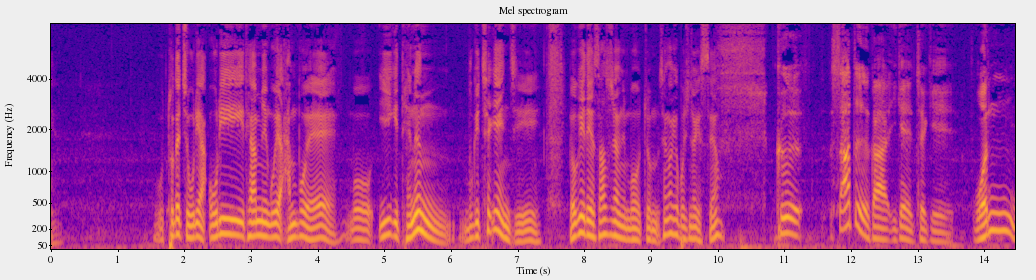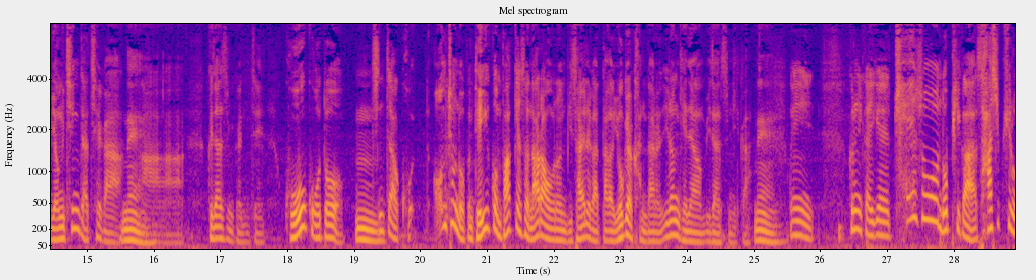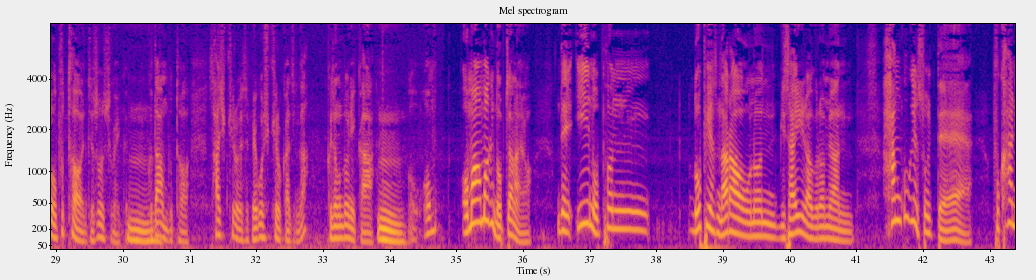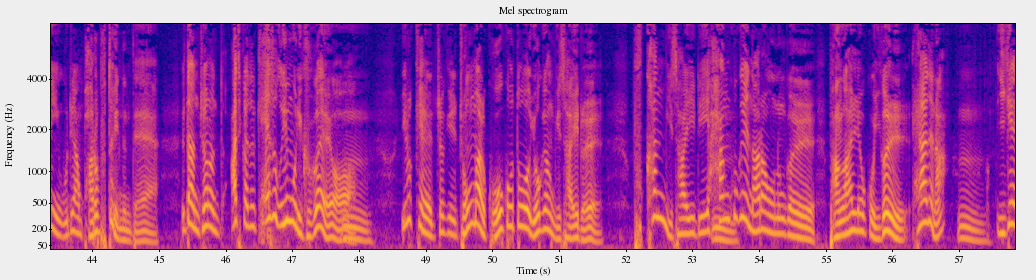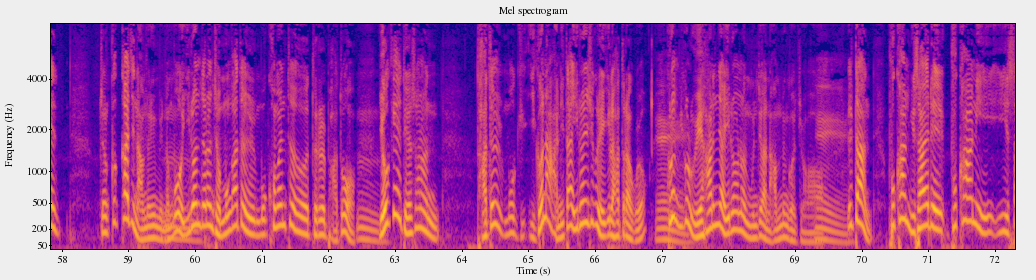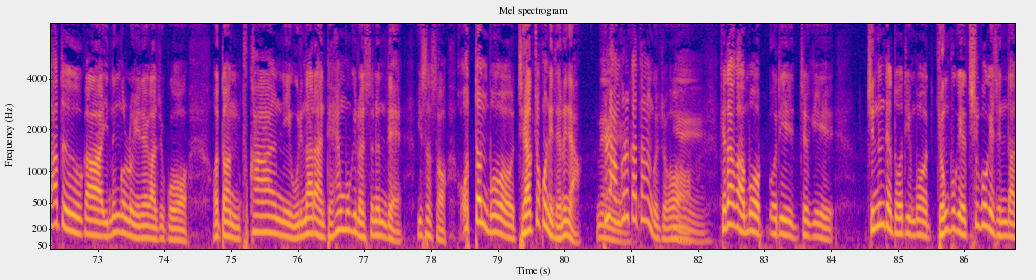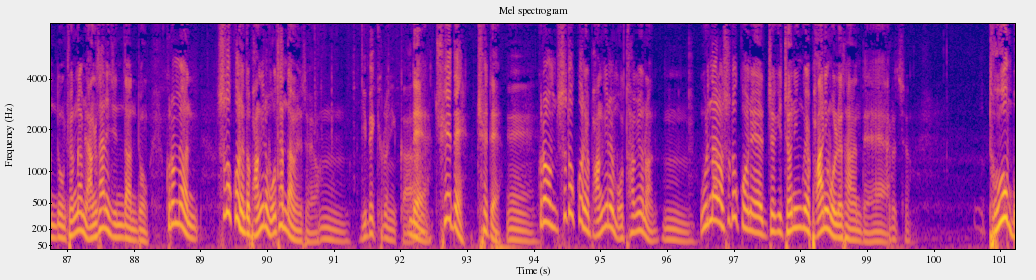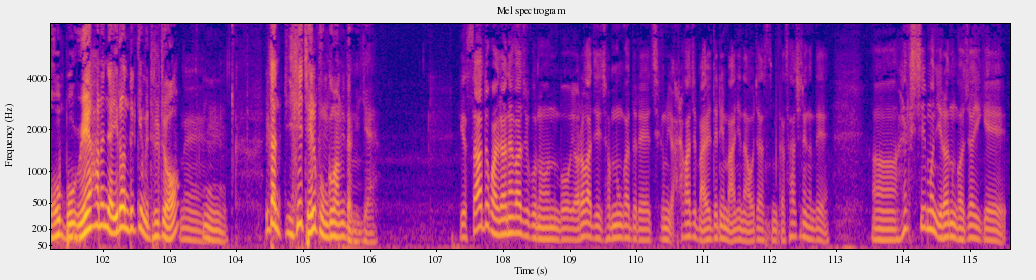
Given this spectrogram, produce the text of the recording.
뭐 도대체 우리 우리 대한민국의 안보에 뭐 이익이 되는 무기 체계인지 여기에 대해서 하 소장님 뭐 좀 생각해 보신 적 있어요? 그 사드가 이게 저기 원 명칭 자체가 네. 아 그지 않습니까? 이제 고고도 음. 진짜 고- 엄청 높은 대기권 밖에서 날아오는 미사일을 갖다가 요격한다는 이런 개념이지 않습니까? 네. 이- 그러니까 이게 최소 높이가 40km부터 이제 쏠 수가 있거든요. 음. 그 다음부터 40km에서 150km까지인가? 그 정도니까 음. 어, 어, 어마어마하게 높잖아요. 근데 이 높은 높이에서 날아오는 미사일이라 그러면 한국에 쏠 때 북한이 우리랑 바로 붙어 있는데 일단 저는 아직까지 계속 의문이 그거예요. 음. 이렇게 저기 정말 고고도 요격 미사일을 북한 미사일이 한국에 날아오는 걸 방어하려고 이걸 해야 되나? 음. 이게 전 끝까지 남는 뭐 음. 이런저런 전문가들 뭐 코멘트들을 봐도 음. 여기에 대해서는 다들 뭐 이건 아니다 이런 식으로 얘기를 하더라고요. 예. 그럼 이걸 왜 하느냐 이러는 문제가 남는 거죠. 예. 일단 북한 미사일에 북한이 이 사드가 있는 걸로 인해 가지고 어떤 북한이 우리나라한테 핵무기를 쓰는데 있어서 어떤 뭐 제약 조건이 되느냐 네. 별로 안 그럴 것 같다는 거죠. 예. 게다가 뭐 어디 저기 짓는데도 어디 뭐 경북에 칠곡에 둥 경남 양산에 둥 그러면 수도권에도 방위를 못 한다면서요. 음. 200km니까. 네. 최대. 최대. 예. 그럼 수도권에 방위를 못 하면은 음. 우리나라 수도권에 저기 전 인구의 반이 몰려 사는데 그렇죠. 더 뭐 뭐 왜 하느냐 이런 느낌이 들죠. 네. 음. 일단 이게 제일 궁금합니다. 음. 이게. 이게 사드 관련해 가지고는 뭐 여러 가지 전문가들의 지금 여러 가지 말들이 많이 나오지 않습니까? 사실은 근데 어 핵심은 이런 거죠. 이게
